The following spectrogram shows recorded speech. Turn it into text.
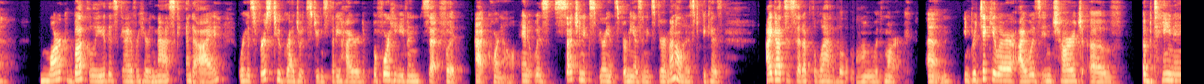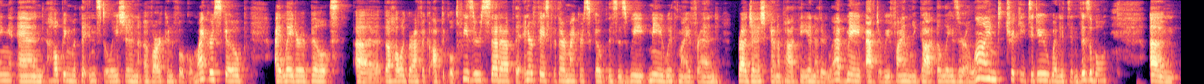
Mark Buckley, this guy over here in the mask, and I were his first two graduate students that he hired before he even set foot at Cornell. And it was such an experience for me as an experimentalist because I got to set up the lab along with Mark. Um, in particular, I was in charge of obtaining and helping with the installation of our confocal microscope. I later built uh, the holographic optical tweezers setup that interfaced with our microscope. This is we, me with my friend Rajesh Ganapathy, another lab mate, after we finally got the laser aligned, tricky to do when it's invisible. Um,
